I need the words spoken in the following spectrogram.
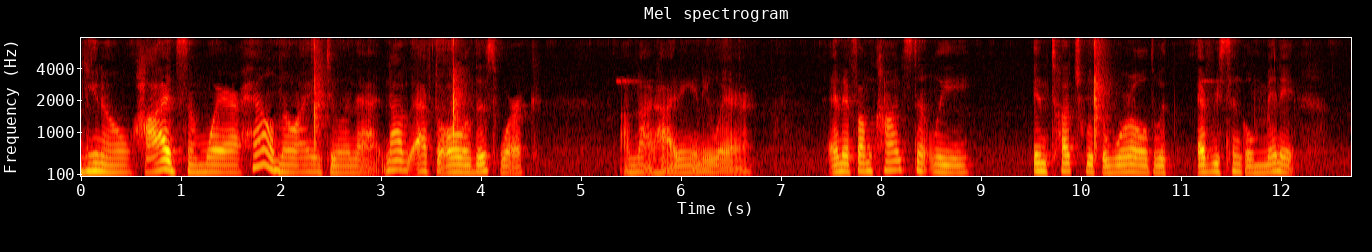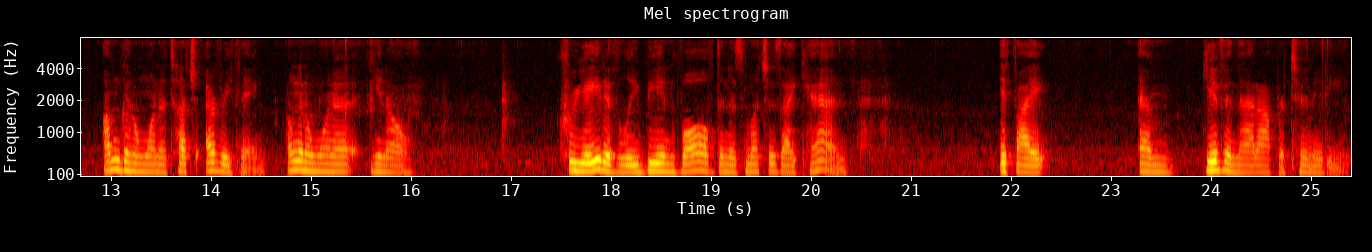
you know, hide somewhere. Hell no, I ain't doing that. Not after all of this work. I'm not hiding anywhere. And if I'm constantly in touch with the world with every single minute, I'm want to touch everything. I'm want to, you know, creatively be involved in as much as I can if I am given that opportunity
